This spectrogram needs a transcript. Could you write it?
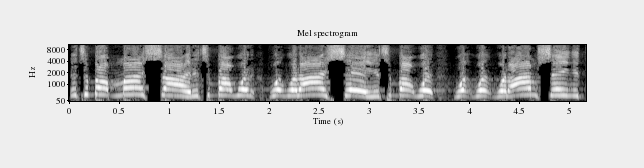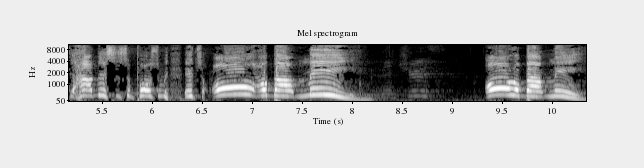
It's about my side. It's about what, what, what I say. It's about what, what, what, what I'm saying, how this is supposed to be. It's all about me. All about me.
